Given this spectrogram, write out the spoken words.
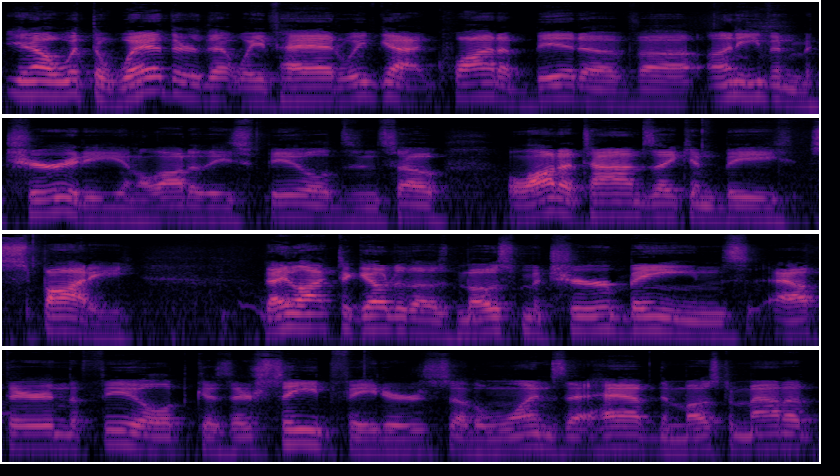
you know with the weather that we've had, we've got quite a bit of uh, uneven maturity in a lot of these fields, and so a lot of times they can be spotty. They like to go to those most mature beans out there in the field because they're seed feeders. So the ones that have the most amount of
